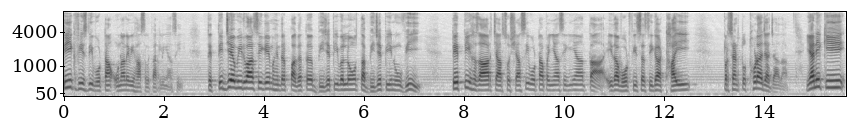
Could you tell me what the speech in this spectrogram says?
30% ਦੀ ਵੋਟਾਂ ਉਹਨਾਂ ਨੇ ਵੀ ਹਾਸਲ ਕਰ ਲਈਆਂ ਸੀ। ਤੇ ਤੀਜੇ ਉਮੀਦਵਾਰ ਸੀਗੇ ਮਹਿੰਦਰ ਭਗਤ ਬੀਜੇਪੀ ਵੱਲੋਂ, ਤਾਂ ਬੀਜੇਪੀ ਨੂੰ ਵੀ 33486 ਵੋਟਾਂ ਪਈਆਂ ਸੀਗੀਆਂ, ਤਾਂ ਇਹਦਾ ਵੋਟ ਫੀਸਦ ਸੀਗਾ 28% ਤੋਂ ਥੋੜਾ ਜਿਹਾ ਜ਼ਿਆਦਾ। ਯਾਨੀ ਕਿ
